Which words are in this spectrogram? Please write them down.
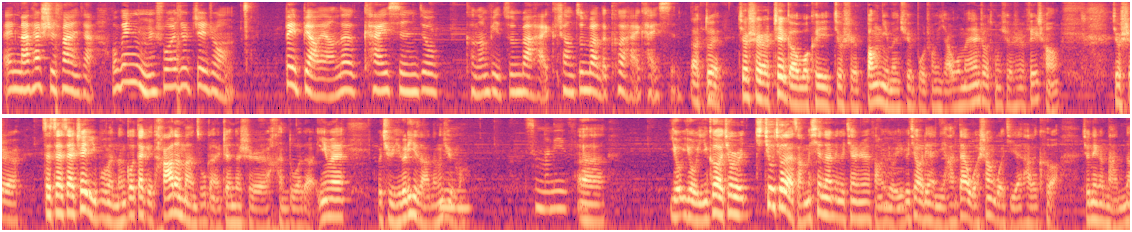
哎，拿它示范一下。我跟你们说，就这种被表扬的开心，就可能比尊巴还上尊巴的课还开心。啊对，就是这个我可以就是帮你们去补充一下，我们 Angel 同学是非常，就是在在在这一部分能够带给他的满足感真的是很多的，因为我举一个例子啊，能举吗？什么例子？呃，有有一个就是就就在咱们现在那个健身房有一个教练，你还带我上过几节他的课，就那个男的，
